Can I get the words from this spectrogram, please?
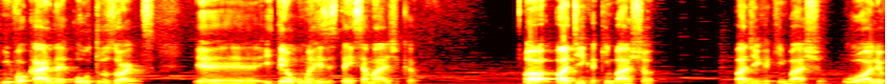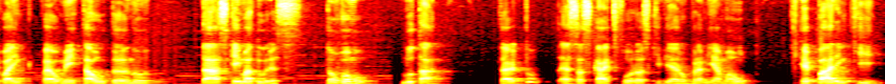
invocar, né, outros orcs. É, e tem alguma resistência mágica. Ó, ó a dica aqui embaixo, ó. ó. a dica aqui embaixo. O óleo vai, vai aumentar o dano das queimaduras. Então vamos lutar, certo? Essas cartas foram as que vieram para minha mão. Reparem que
